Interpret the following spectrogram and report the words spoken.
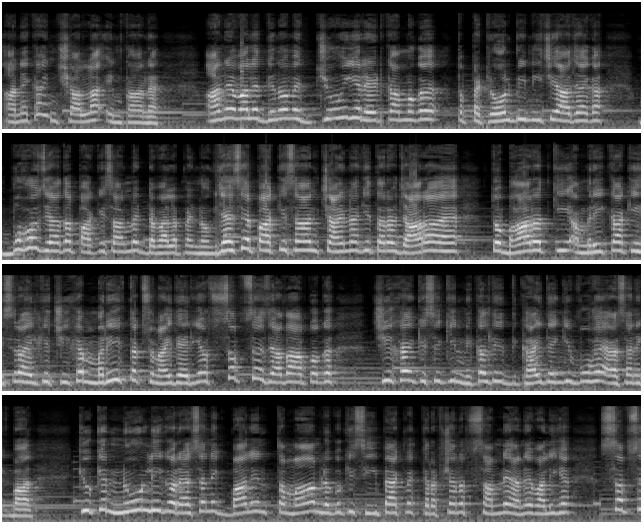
آنے کا انشاءاللہ امکان ہے۔ آنے والے دنوں میں جو ہی یہ ریٹ کم ہوگا تو پیٹرول بھی نیچے آ جائے گا۔ بہت زیادہ پاکستان میں ڈیولپمنٹ ہوگی جیسے پاکستان چائنا کی طرف جا رہا ہے تو بھارت کی، امریکہ کی، اسرائیل کی چیخیں مریخ تک سنائی دے رہی ہیں اور سب سے زیادہ آپ کو اگر چیخیں کسی کی نکلتی دکھائی دیں گی، وہ ہے احسن اقبال۔ کیونکہ نون لیگ اور احسن اقبال ان تمام لوگوں کی سی پیک میں کرپشن اب سامنے آنے والی ہے۔ سب سے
